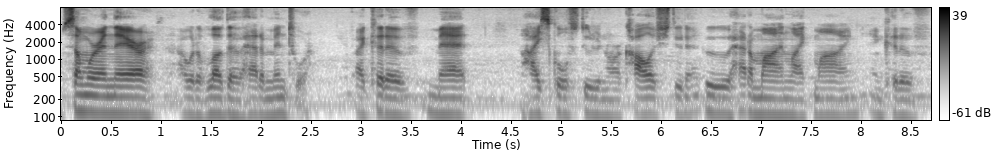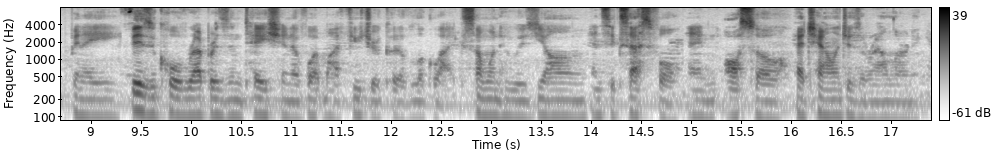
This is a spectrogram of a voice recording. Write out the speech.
somewhere in there, I would have loved to have had a mentor. I could have met a high school student or a college student who had a mind like mine and could have been a physical representation of what my future could have looked like. Someone who was young and successful and also had challenges around learning.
